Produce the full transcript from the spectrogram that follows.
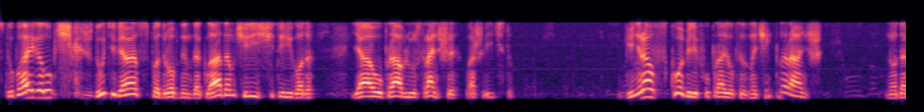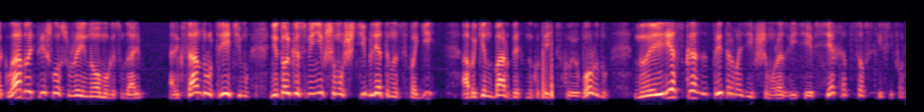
Ступай, голубчик, жду тебя с подробным докладом через четыре года. Я управлюсь раньше, ваше величество. Генерал Скобелев управился значительно раньше, но докладывать пришлось уже иному государю, Александру Третьему, не только сменившему штиблеты на сапоги, а бакенбарды на купеческую бороду, но и резко притормозившему развитие всех отцовских реформ.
